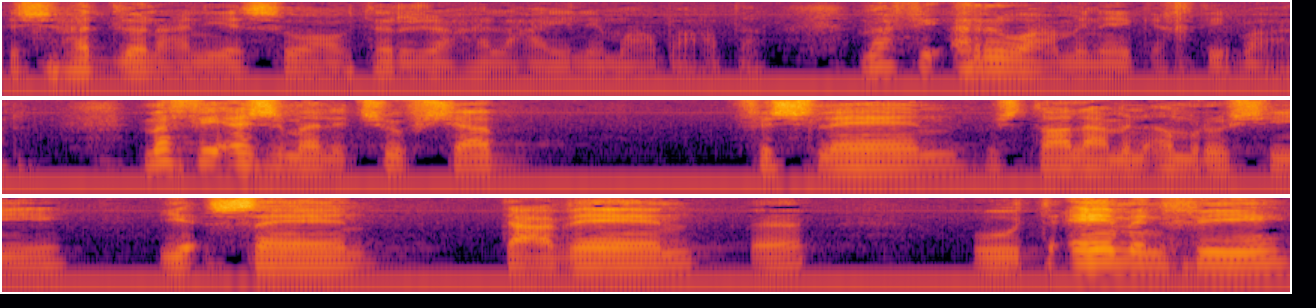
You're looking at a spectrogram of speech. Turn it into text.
تشهد لهم عن يسوع وترجع هالعيلة مع بعضها. ما في أروع من هيك اختبار. ما في أجمل تشوف شاب فشلان مش طالع من أمره شيء يأسان تعبان وتآمن فيه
